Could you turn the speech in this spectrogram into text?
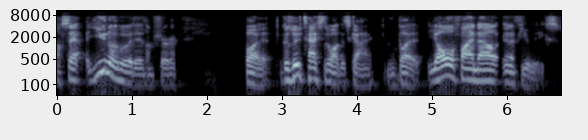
I'll say, you know who it is, I'm sure. But because we've texted about this guy, but y'all will find out in a few weeks.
